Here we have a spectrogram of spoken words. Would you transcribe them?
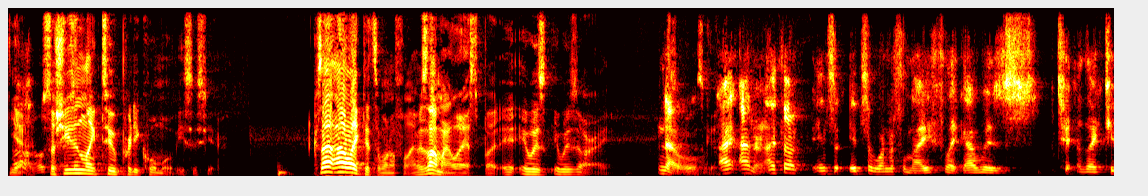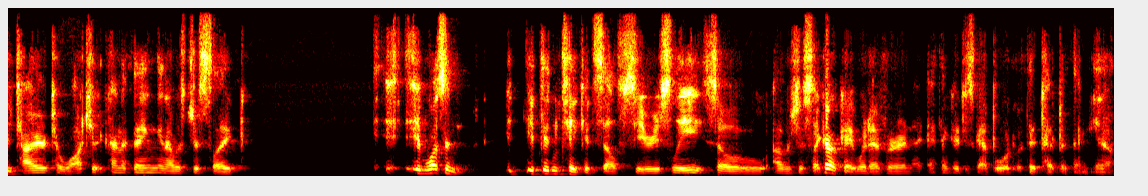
Yeah, Oh, okay. so she's in like two pretty cool movies this year. Because I, I liked It's a Wonderful Life. It was on my list, but it, it was it was all right. No, good. I, I don't know. I thought it's a, it's a wonderful knife. Like I was t- like too tired to watch it, kind of thing, and I was just like, it, it wasn't. It, it didn't take itself seriously, so I was just like, okay, whatever. And I, I think I just got bored with it, type of thing, you know.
